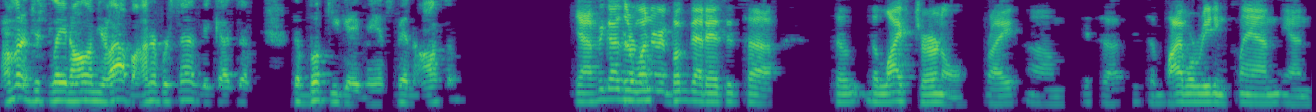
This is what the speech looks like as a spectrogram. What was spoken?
I'm going to just lay it all on your lap 100% because of the book you gave me. It's been awesome. Yeah, if you guys are wondering what book that is, it's uh, the the Life Journal, right? Um, it's a it's a Bible reading plan, and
